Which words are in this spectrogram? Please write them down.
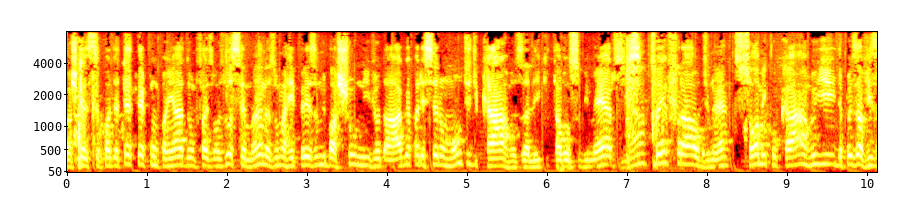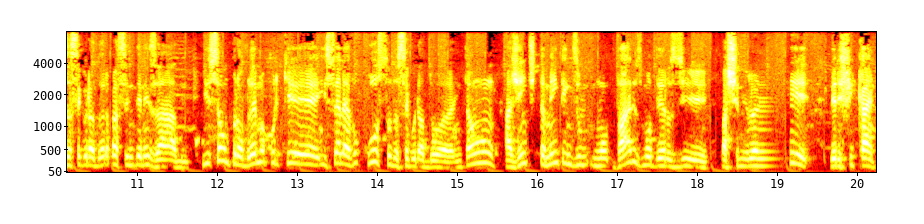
Acho que você pode até ter acompanhado faz umas duas semanas uma represa onde baixou o nível da água e apareceram um monte de carros ali que estavam submersos. Isso é fraude, né? Some com o carro e depois avisa a seguradora para ser indenizado. Isso é um problema porque isso eleva o custo da seguradora. Então, a gente também tem vários modelos de machine learning verificar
